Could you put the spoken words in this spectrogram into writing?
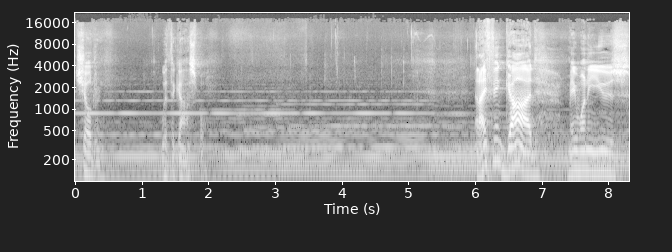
children with the gospel. And I think God may want to use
